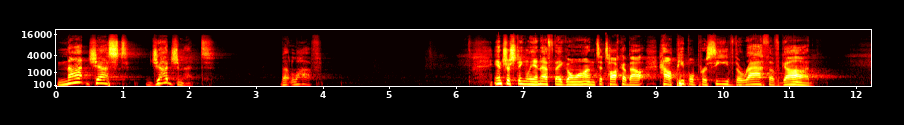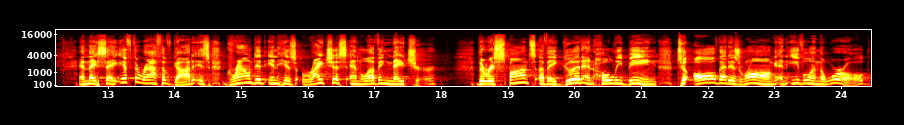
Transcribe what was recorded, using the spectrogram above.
not just judgment, but love. Interestingly enough, they go on to talk about how people perceive the wrath of God. And they say if the wrath of God is grounded in his righteous and loving nature, the response of a good and holy being to all that is wrong and evil in the world,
